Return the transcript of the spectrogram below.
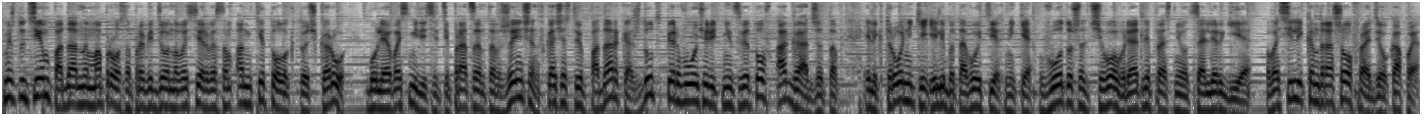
Между тем, по данным опроса, проведенного сервисом анкетолог.ру, более 80% женщин в качестве подарка ждут в первую очередь не цветов, а гаджетов, электроники или бытовой техники. Вот уж от чего вряд ли проснется аллергия. Василий Кондрашов, Радио КП.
